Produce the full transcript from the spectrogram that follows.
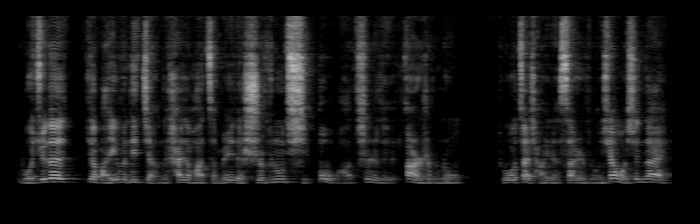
我觉得要把一个问题讲得开的话，怎么也得十分钟起步哈，甚至得二十分钟。如果再长一点，三十分钟。像我现在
